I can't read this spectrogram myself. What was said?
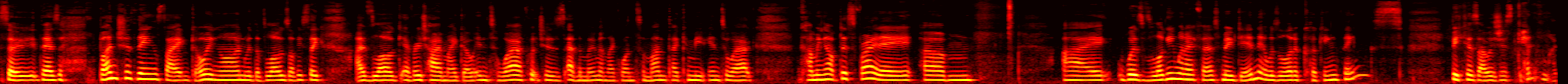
So there's a bunch of things like going on with the vlogs. Obviously, I vlog every time I go into work, which is at the moment like once a month. I commute into work. Coming up this Friday, um, I was vlogging when I first moved in. It was a lot of cooking things because I was just getting my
